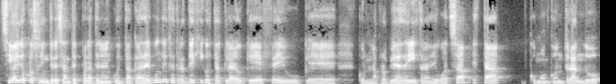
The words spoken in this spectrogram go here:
Sí, hay dos cosas interesantes para tener en cuenta acá. Desde el punto de vista estratégico está claro que Facebook, eh, con las propiedades de Instagram y WhatsApp, está como encontrando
